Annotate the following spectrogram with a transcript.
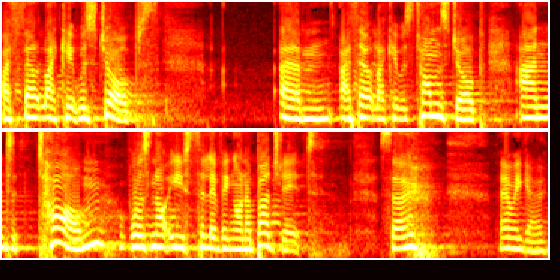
I felt like it was jobs. Um, I felt like it was Tom's job, and Tom was not used to living on a budget. So there we go.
